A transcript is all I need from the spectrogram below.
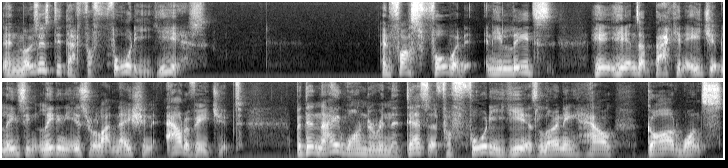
and Moses did that for 40 years. And fast forward, and he leads, he, he ends up back in Egypt, leading, leading the Israelite nation out of Egypt. But then they wander in the desert for 40 years, learning how God wants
